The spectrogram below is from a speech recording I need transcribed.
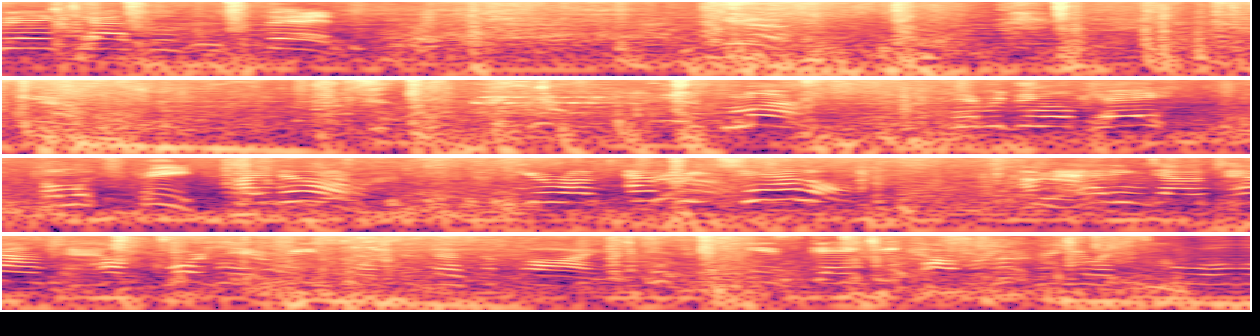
Sandcastles instead? Ma, everything okay? How much Pete? I know. You're on every channel. I'm heading downtown to help coordinate resources and supplies. Is Ganke covering for you at school?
